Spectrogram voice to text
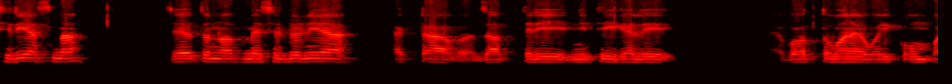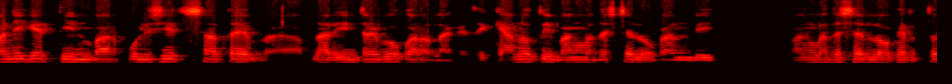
সিরিয়াস না। যেহেতু নর্থ মেসিডোনিয়া একটা যাত্রী নিতে গেলে বর্তমানে ওই কোম্পানিকে তিনবার পুলিশের সাথে আপনার ইন্টারভিউ করা লাগে যে, কেন তুই বাংলাদেশে লোক আনবি? বাংলাদেশের লোকের তো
